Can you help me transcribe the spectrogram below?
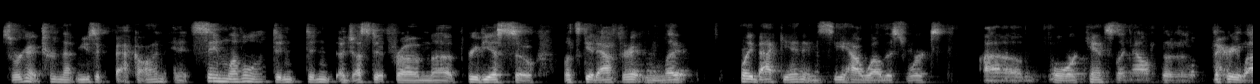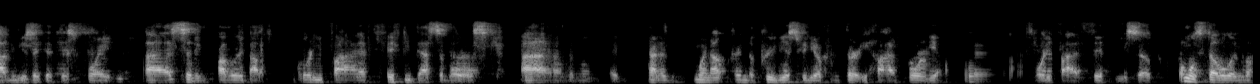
So we're gonna turn that music back on and it's same level, didn't didn't adjust it from uh, previous. So let's get after it and let it play back in and see how well this works um, for canceling out the very loud music at this point, uh, sitting probably about 45, 50 decibels. Um, kind of went up from the previous video from 35, 40, 45, 50. So almost doubling the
